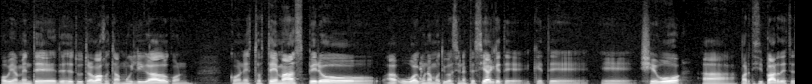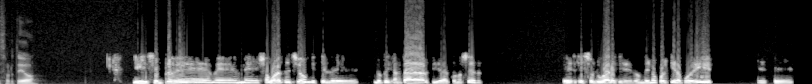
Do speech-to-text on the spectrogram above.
obviamente, desde tu trabajo estás muy ligado con, estos temas, pero ah, ¿hubo alguna motivación especial que te, que te eh, llevó a participar de este sorteo? Y siempre me, me, llamó la atención, viste, lo que es Antártida, conocer esos lugares que, donde no cualquiera puede ir este,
